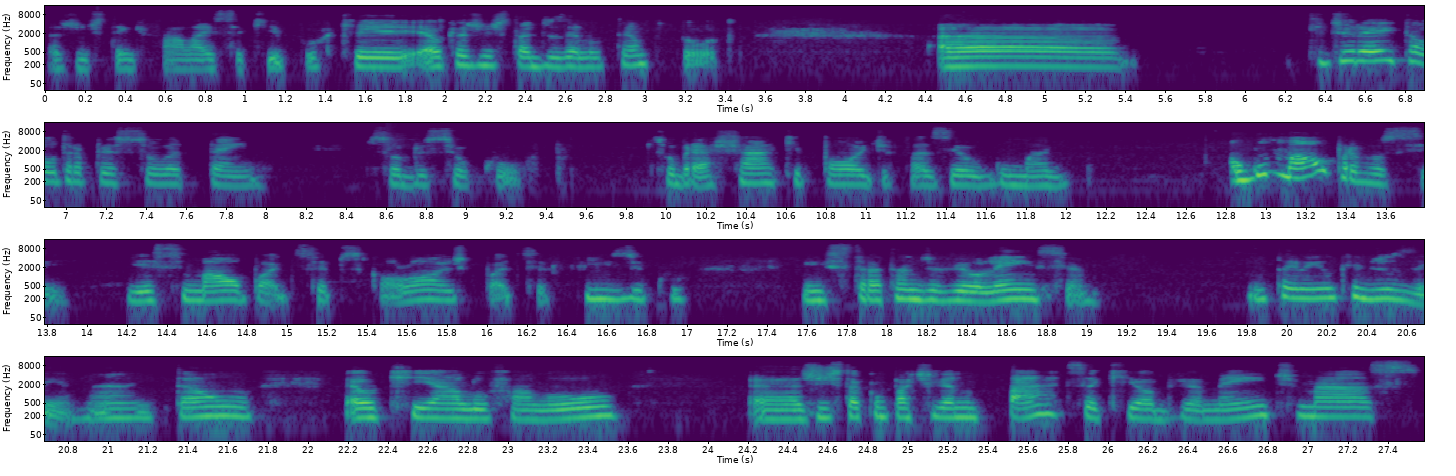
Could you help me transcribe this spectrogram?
A gente tem que falar isso aqui porque é o que a gente está dizendo o tempo todo. Uh, que direito a outra pessoa tem sobre o seu corpo? Sobre achar que pode fazer alguma, algum mal para você? E esse mal pode ser psicológico, pode ser físico. Em se tratando de violência, não tem nem o que dizer, né? Então, é o que a Lu falou, é, a gente está compartilhando partes aqui, obviamente, mas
